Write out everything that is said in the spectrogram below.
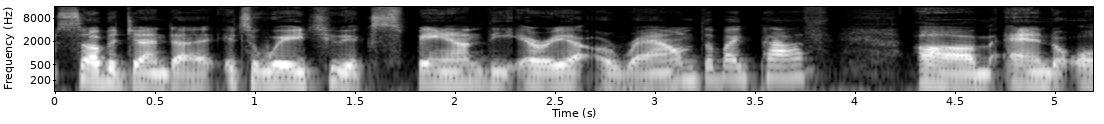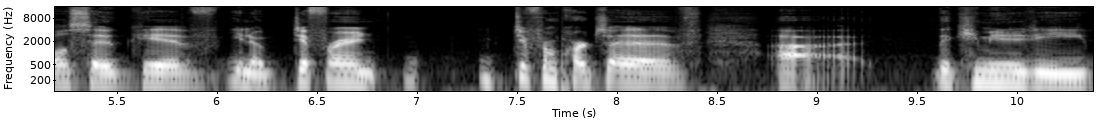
sub agenda, it's a way to expand the area around the bike path um, and also give you know different different parts of uh, the community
